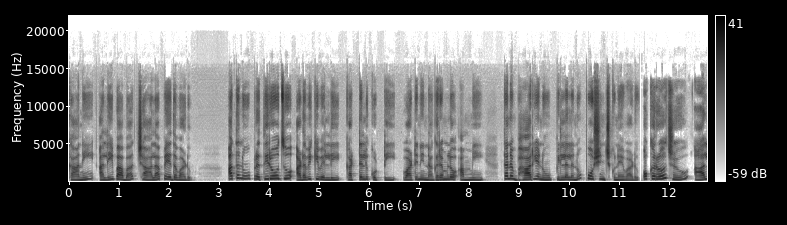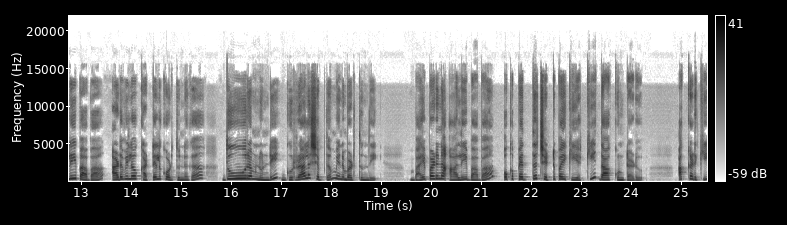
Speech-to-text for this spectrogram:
కానీ అలీబాబా చాలా పేదవాడు. అతను ప్రతిరోజు అడవికి వెళ్ళి కట్టెలు కొట్టి వాటిని నగరంలో అమ్మి తన భార్యను పిల్లలను పోషించుకునేవాడు. ఒకరోజు ఆలీబాబా అడవిలో కట్టెలు కొడుతుండగా దూరం నుండి గుర్రాల శబ్దం వినబడుతుంది. భయపడిన ఆలీబాబా ఒక పెద్ద చెట్టుపైకి ఎక్కి దాక్కుంటాడు. అక్కడికి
